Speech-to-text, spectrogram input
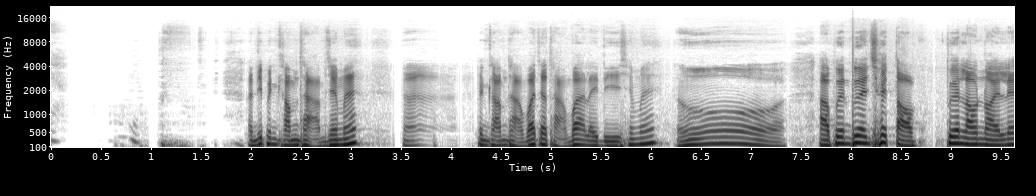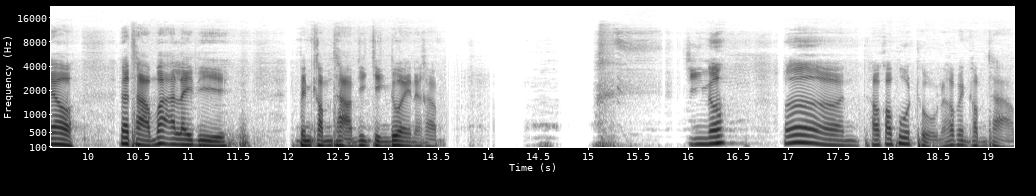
อะอันนี้เป็นคำถามใช่ไหมอ่าเป็นคำถามว่าจะถามว่าอะไรดีใช่ไหมโอ้อ่าเพื่อนเพื่อนๆช่วยตอบ เพื่อนเราหน่อยเร็วจะถามว่าอะไรดี เป็นคำถามจริง ๆ ด้วยนะครับ จริงเนาะเออเขาเขาพูดถูกนะเขาเป็นคำถาม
